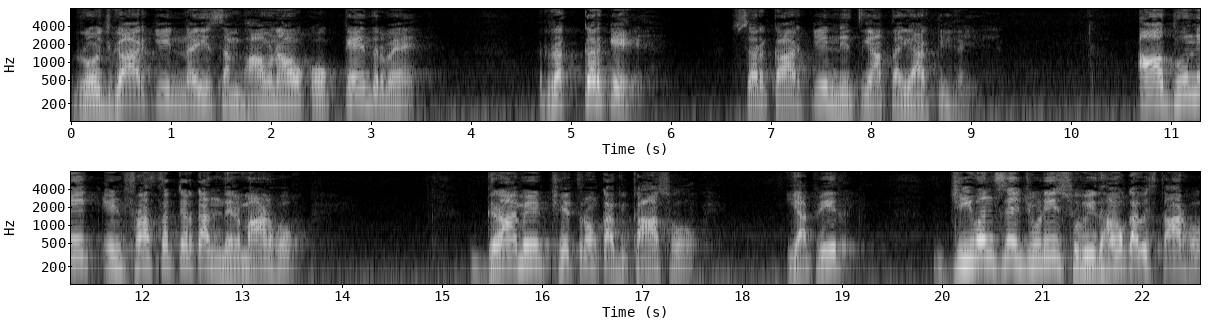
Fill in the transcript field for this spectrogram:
रोज़गार की नई संभावनाओं को केंद्र में रख करके सरकार की नीतियाँ तैयार की गई। आधुनिक इंफ्रास्ट्रक्चर का निर्माण हो, ग्रामीण क्षेत्रों का विकास हो, या फिर जीवन से जुड़ी सुविधाओं का विस्तार हो,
